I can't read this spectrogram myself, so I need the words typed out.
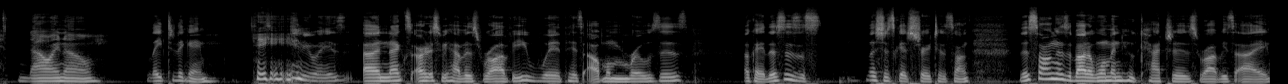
it. now I know. Late to the game. Anyways, uh, next artist we have is Ravi with his album Roses. Okay, this is a let's just get straight to the song. This song is about a woman who catches Ravi's eye.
